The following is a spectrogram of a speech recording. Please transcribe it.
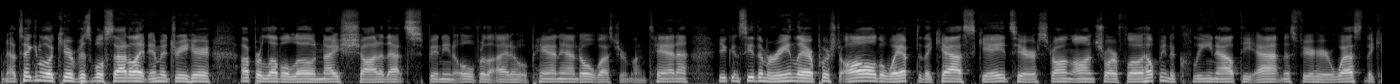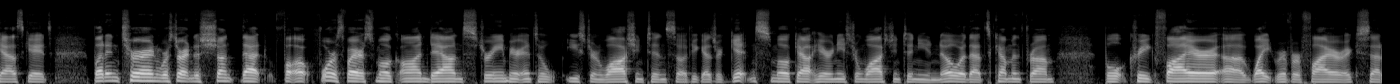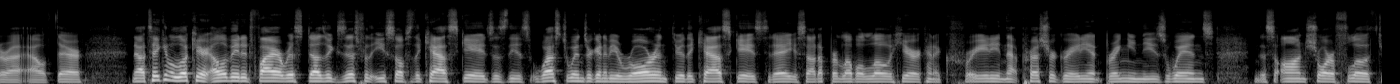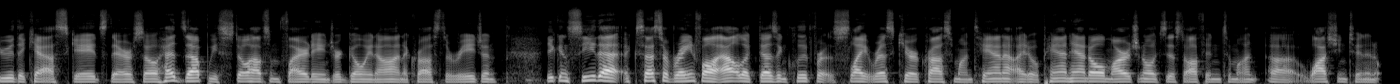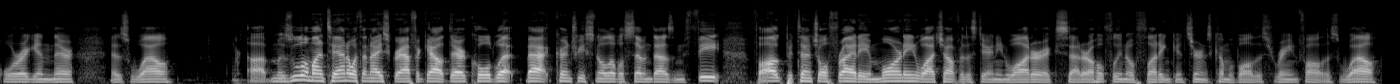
Now, taking a look here, visible satellite imagery here, upper level low, nice shot of that spinning over the Idaho Panhandle, western Montana. You can see the marine layer pushed all the way up to the Cascades here, strong onshore flow, helping to clean out the atmosphere here west of the Cascades. But in turn, we're starting to shunt that forest fire smoke on downstream here into eastern Washington. So if you guys are getting smoke out here in eastern Washington, you know where that's coming from. Bolt Creek fire, uh, White River fire, etc. out there. Now, taking a look here, elevated fire risk does exist for the east slopes of the Cascades as these west winds are going to be roaring through the Cascades today. You saw it upper level low here, kind of creating that pressure gradient, bringing these winds and this onshore flow through the Cascades there. So, heads up, we still have some fire danger going on across the region. You can see that excessive rainfall outlook does include for a slight risk here across Montana, Idaho Panhandle, marginal exists off into Mon- uh, Washington and Oregon there as well. Uh, Missoula, Montana, with a nice graphic out there. Cold, wet back country, snow level 7,000 feet. Fog potential Friday morning. Watch out for the standing water, etc. Hopefully, no flooding concerns come of all this rainfall as well.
